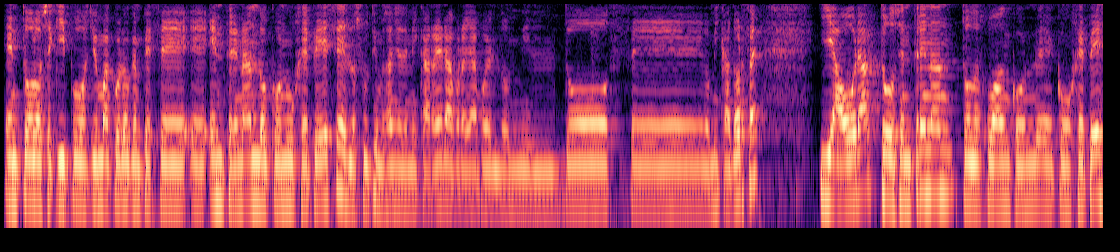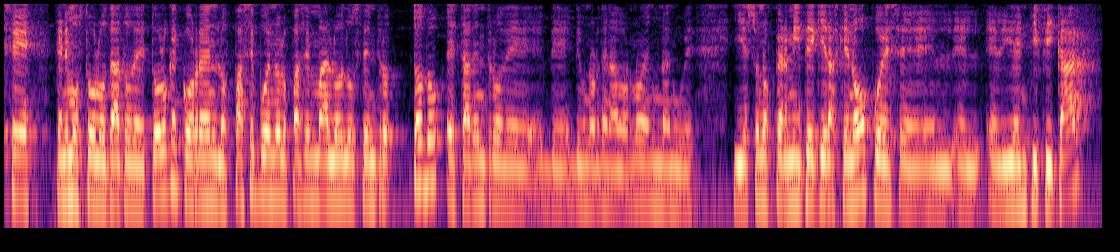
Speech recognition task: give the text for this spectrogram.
en todos los equipos, yo me acuerdo que empecé entrenando con un GPS en los últimos años de mi carrera, por allá por el 2012, 2014. Y ahora todos entrenan, todos juegan con, eh, con, GPS, tenemos todos los datos de todo lo que corren, los pases buenos, los pases malos, los centros, todo está dentro de, de, un ordenador, ¿no? En una nube. Y eso nos permite, quieras que no, pues el, el identificar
